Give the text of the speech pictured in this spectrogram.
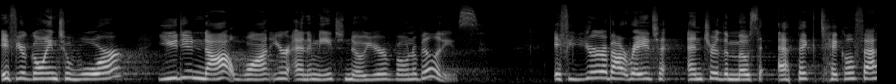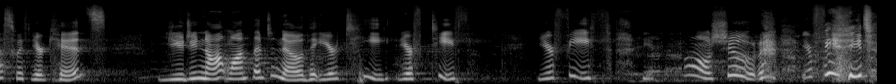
If you're going to war, you do not want your enemy to know your vulnerabilities. If you're about ready to enter the most epic tickle fest with your kids, you do not want them to know that your teeth, your teeth, your feet, oh shoot, your feet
